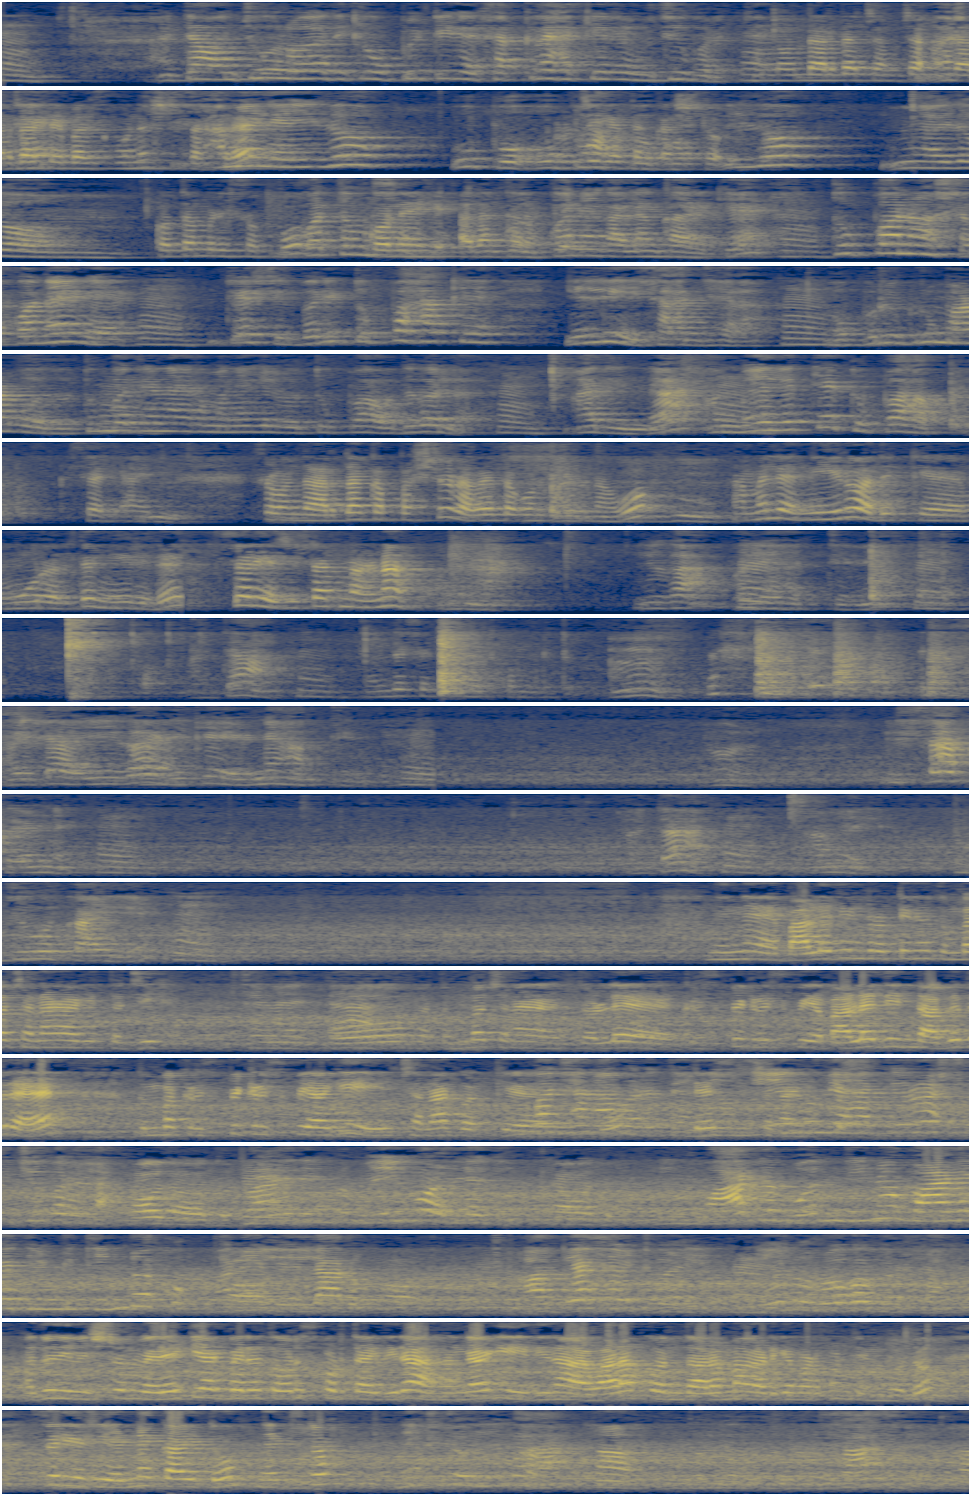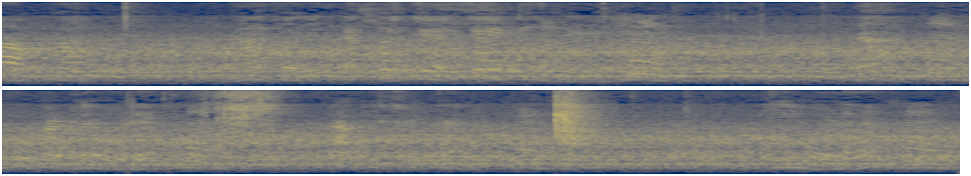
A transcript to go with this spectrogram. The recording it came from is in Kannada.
ಆಯ್ತಾ? ಒಂಚೂರು ಅದಕ್ಕೆ ಉಪ್ಪಿಟ್ಟಿಗೆ ಸಕ್ಕರೆ ಹಾಕಿದ್ರೆ ರುಚಿ ಬರುತ್ತೆ. ಒಂದು ಅರ್ಧ ಚಮಚ ಒಂದ್ ಅರ್ಧ ಟೇಬಲ್ ಸ್ಪೂನ್ ಅಷ್ಟು ಸಕ್ಕರೆ. ಆಮೇಲೆ ಇದು ಉಪ್ಪು ಉಪ್ಪು ರುಚಿಗೆ ಹಾಕ್ಬೇಕು. ಇದು ಇದು ಮ್, ಕೊತ್ತಂಬರಿ ಸೊಪ್ಪು ಕೊತ್ತಂಬರಿ ಕೊನೆಗೆ ಸೊಪ್ಪು. ಅಲಂಕಾರ ಕೊನೆಗೆ ಅಲಂಕಾರಕ್ಕೆ. ತುಪ್ಪನೂ ಅಷ್ಟೇ ಕೊನೆಗೆ. ಟೇಸ್ಟ್ ಬರೀ ತುಪ್ಪ ಹಾಕಿ ಎಲ್ಲಿ ಸಾಧ್ಯ ಒಬ್ಬರಿಬ್ರು ಒಬ್ರಿಬ್ರು ಮಾಡ್ಬೋದು ತುಂಬಾ ಜನ ಇರೋ ಮನೆಗೆಲ್ಲ ತುಪ್ಪ ಒದಗಲ್ಲ ಅದರಿಂದ ಆದ್ರಿಂದ ಮೇಲಕ್ಕೆ ತುಪ್ಪ ಹಾಕು ಸರಿ ಆಯ್ತು ಸೊ ಒಂದು ಅರ್ಧ ಕಪ್ ಅಷ್ಟು ರವೆ ತಗೊಂಡಿದ್ದೀವಿ ನಾವು ಆಮೇಲೆ ನೀರು ಅದಕ್ಕೆ ಮೂರಲ್ಲಿ ನೀರಿದೆ ಸರಿ ಅಜ್ಜಿ ಸ್ಟಾರ್ಟ್ ಮಾಡೋಣ ಈಗ ಪಲ್ಯ ಆಯ್ತಾ ಒಂದೇ ಸತಿ ಹೊತ್ಕೊಂಡ್ಬಿಡ್ತು ಹ್ಮ್ ಆಯ್ತಾ? ಈಗ ಅದಕ್ಕೆ ಎಣ್ಣೆ ಹಾಕ್ತೀನಿ. ನೋಡಿ. ಇಷ್ಟು ಸಾಕು ಎಣ್ಣೆ. ಆಯ್ತಾ? ಆಮೇಲೆ ಜೂರ್ ಕಾಯಿಲೆ. ಹ್ಮ್ ನಿನ್ನೆ ಬಾಳೆದಿನ ರೊಟ್ಟಿನೂ ತುಂಬಾ ಚೆನ್ನಾಗಿತ್ತು ಅಜ್ಜಿ. ಚೆನ್ನಾಗಿತ್ತು? ತುಂಬಾ ಚೆನ್ನಾಗಿತ್ತು ಒಳ್ಳೆ ಕ್ರಿಸ್ಪಿ ಕ್ರಿಸ್ಪಿ ಬಾಳೆದಿಂದ ಆಗಿದ್ರೆ ತುಂಬಾ ಕ್ರಿಸ್ಪಿ ಕ್ರಿಸ್ಪಿ ಆಗಿ ಚೆನ್ನಾಗಿ ತುಂಬಾ ಚೆನ್ನಾಗಿ ಬರುತ್ತೆ. ಚೆನ್ನಾಗಿತ್ತು ಹಾಕಿದ್ರೆ ಅಷ್ಟು ರುಚಿ ಬರಲ್ಲ. ಹೌದು ಹೌದು. ಬಾಳೆ ದಿಂಡು ಮೈಗೂ ಒಳ್ಳೇದು. ಹೌದು. ವಾರದಲ್ಲಿ ಒಂದಿನ ಬಾಳೆ ತಿಂಡಿ ತಿನ್ಬೇಕು ಮನೆಯಲ್ಲಿ ಎಲ್ಲಾರು. ಅಭ್ಯಾಸ ಇಟ್ಕೊಳ್ಳಿ. ಏನು ರೋಗ ಬರಲ್ಲ. ಅದು ನೀವು ಇಷ್ಟೊಂದು ವೆರೈಟಿ ಆಗಿ ಬೇರೆ ತೋರಿಸ್ಕೊಡ್ತಾ ಇದ್ದೀರಾ? ಹಾಗಾಗಿ ಈ ದಿನ ವಾರಕ್ಕೆ ಒಂದು ಆರಾಮಾಗಿ ಅಡುಗೆ ಮಾಡ್ಕೊಂಡು ತಿನ್ಬೋದು. ಸರಿ ಎಣ್ಣೆ ಕಾಯ್ತು. ನೆಕ್ಸ್ಟ್ ನೆಕ್ಸ್ಟ್ ಈಗ ಹಾ ಒಂದು ಸಾಸಿವೆ ಹಾ ಸಾಸಿವೆ ತಕ್ಕಷ್ಟು ಅಷ್ಟೇ ಇಟ್ಕೊಂಡಿದ್ದೀನಿ ಹ್ಮ್ ಆಯ್ತಾ? ಒಂದು ಕಡಲೆಬೇಳೆ ಹ್ಮ್ ಸಾಕಿಷ್ಟು ಇಟ್ಟೇನೆ ಹ್ಮ್ ಉದ್ದಿನಬೇಳೆ ಹ್ಮ್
